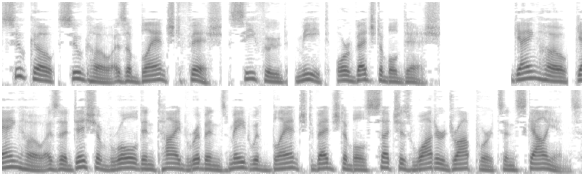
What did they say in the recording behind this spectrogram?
Suko sugho is a blanched fish, seafood, meat, or vegetable dish. Gangho, gangho is a dish of rolled and tied ribbons made with blanched vegetables such as water dropworts and scallions.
